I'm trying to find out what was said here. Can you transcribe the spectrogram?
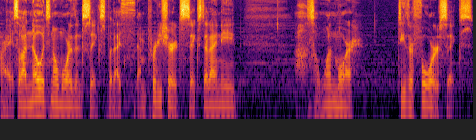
All right, so I know it's no more than six, but I I'm pretty sure it's six that I need. Oh, so one more. It's either four or six.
